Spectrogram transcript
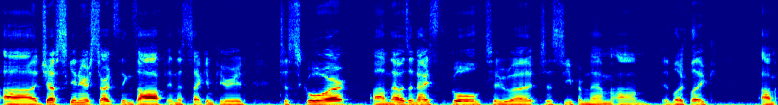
Uh, Jeff Skinner starts things off in the second period to score. Um, that was a nice goal to uh, to see from them. Um, it looked like um,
